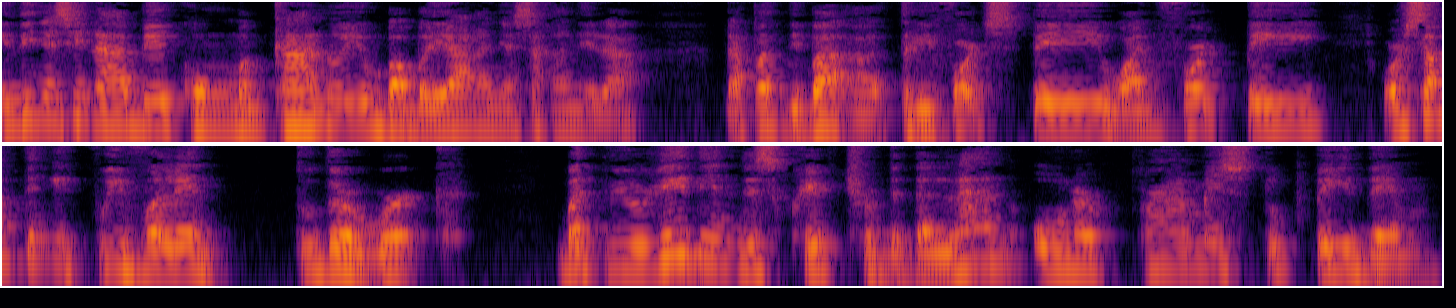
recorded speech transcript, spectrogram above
Hindi niya sinabi kung magkano yung babayaran niya sa kanila. Dapat, di ba, uh, three-fourths pay, one-fourth pay, or something equivalent to their work. But we read in the scripture that the landowner promised to pay them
